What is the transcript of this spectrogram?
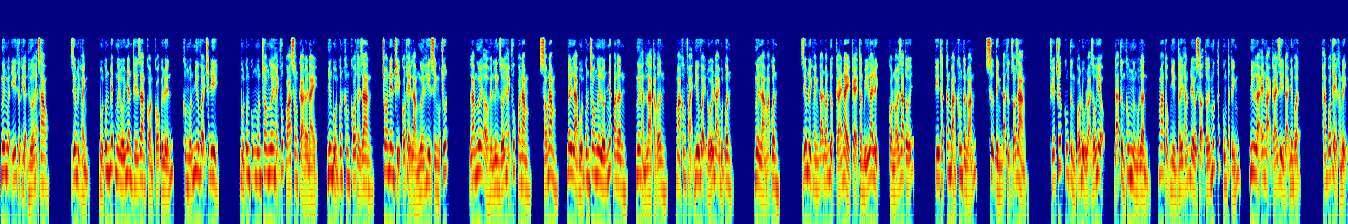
Ngươi nguyện ý thực hiện hứa hẹn sao? Diêm Lịch Hành, bổn quân biết ngươi đối nhân thế gian còn có quyến luyến, không muốn như vậy chết đi. Bổn quân cũng muốn cho ngươi hạnh phúc quá xong cả đời này, nhưng bổn quân không có thời gian, cho nên chỉ có thể làm ngươi hy sinh một chút. Làm ngươi ở huyền linh giới hạnh phúc qua năm, 6 năm, đây là bổn quân cho ngươi lớn nhất ban ân, ngươi hẳn là cảm ơn, mà không phải như vậy đối đại bổn quân. Ngươi là Mã Quân. Diêm Lịch Hành đã đoán được cái này kẻ thần bí lai lịch, còn nói ra tới. Kỳ thật căn bản không cần đoán, sự tình đã thực rõ ràng. Phía trước cũng từng có đủ loại dấu hiệu, đã từng không ngừng một lần, ma tộc nhìn thấy hắn đều sợ tới mức tất cung tất kính, như là e ngại cái gì đại nhân vật. Hắn có thể khẳng định,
